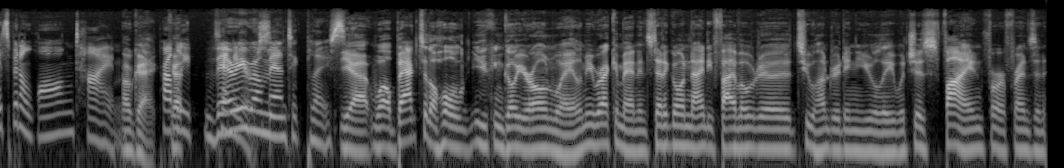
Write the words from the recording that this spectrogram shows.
it's been a long time. Okay. Probably 10 Very years. romantic place. Yeah, well, back to the whole you can go your own way. Let me recommend instead of going 95 over to 200 in Yulee, which is fine for our friends, and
